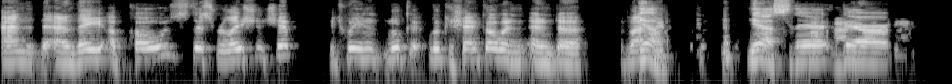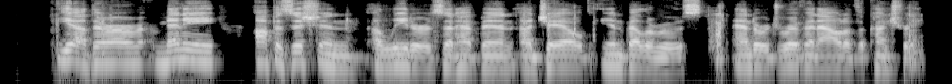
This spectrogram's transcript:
and and they oppose this relationship between Luk- Lukashenko and and uh, Vladimir. Yeah. Yes, there there are. Yeah, there are many opposition uh, leaders that have been uh, jailed in Belarus and or driven out of the country.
